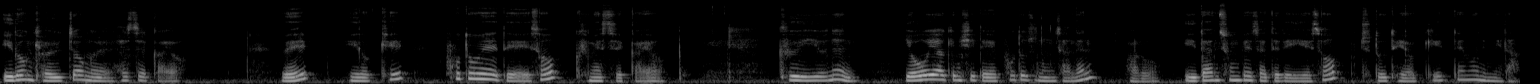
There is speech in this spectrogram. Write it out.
이런 결정을 했을까요? 왜 이렇게 포도에 대해서 금했을까요? 그 이유는 여호야김 시대의 포도주 농사는 바로 이단 숭배자들에 의해서 주도되었기 때문입니다.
